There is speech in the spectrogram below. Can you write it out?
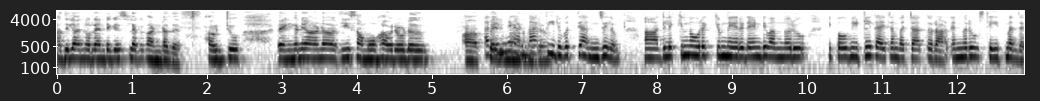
അതിൽ അനുറേന്റെ കേസിലൊക്കെ കണ്ടത്. ഹൗ ടു എങ്ങനെയാണ് ഈ സമൂഹം അവരോട് അതിന് രണ്ടായിരത്തി ഇരുപത്തി അഞ്ചിലും അതിലേക്കും നൂറയ്ക്കും നേരിടേണ്ടി വന്നൊരു ഇപ്പോൾ വീട്ടിൽ കയറ്റാൻ പറ്റാത്ത ഒരാൾ എന്നൊരു സ്റ്റേറ്റ്മെന്റ്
